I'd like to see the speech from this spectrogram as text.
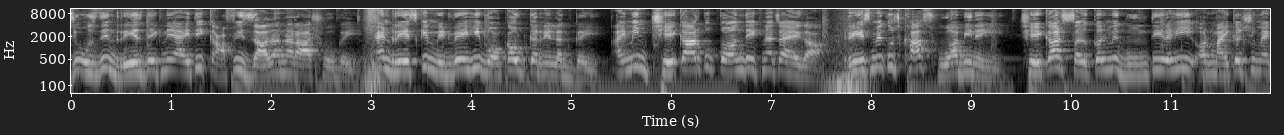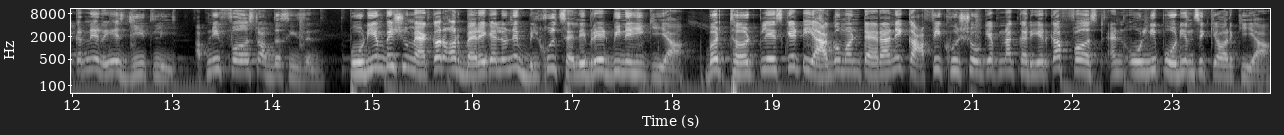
जो उस दिन रेस देखने आई थी काफ़ी ज़्यादा नाराज़ हो गई। एंड रेस के मिडवे ही वॉकआउट करने लग गई। I I mean mean, car को कौन देखना चाहेगा? रेस में कुछ खास हुआ भी नहीं। छे कार सर्कल में घूमती रही और माइकल शुमेकर ने रेस जीत ली अपनी first of the season podium पे शूमैकर और बेरेगेलो ने बिल्कुल सेलिब्रेट भी नहीं किया। बट थर्ड प्लेस के टियागो मंटेरा ने काफ़ी खुश होकर अपना करियर का first and only podium secure किया।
